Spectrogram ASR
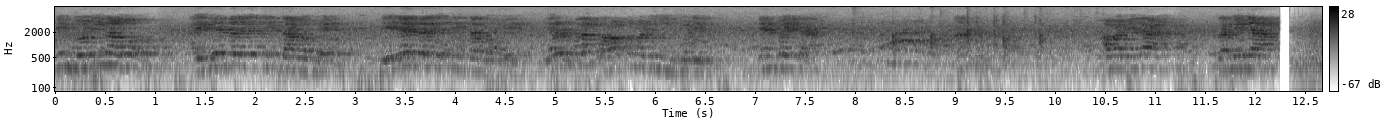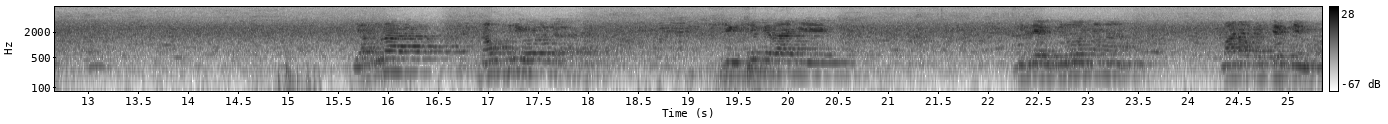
ನಿಮ್ಮ ಜೋಡಿ ನಾವು ಐದನೇ ತರಗತಿ ಇದ್ದಾಗೊಮ್ಮೆ ಏಳನೇ ತರಗತಿ ಇದ್ದಾಗೊಮ್ಮೆ ಎರಡು ಸಲ ಪ್ರವಾಸ ಮಾಡಿ ನಿಮ್ಮ ಜೋಡಿ. ನೆನಪೈತಾ? ಅವಾಗೆಲ್ಲ ರಮೀಲಾ. ಎಲ್ಲ ನೌಕರಿ ಒಳಗೆ ಶಿಕ್ಷಕರಾಗಿ ಇಲ್ಲೇ ಗುರುವನ್ನ ಮಾಡಕತ್ತೀರಿ ನೀವು.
